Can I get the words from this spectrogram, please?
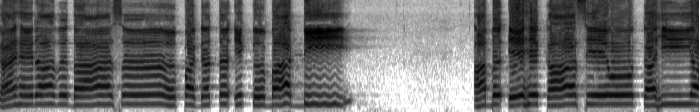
ਕਹਿ ਰਵਦਾਸ ਭਗਤ ਇੱਕ ਬਾਡੀ। ਅਬ ਇਹ ਕਾਸਿਓ ਕਹੀਆ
